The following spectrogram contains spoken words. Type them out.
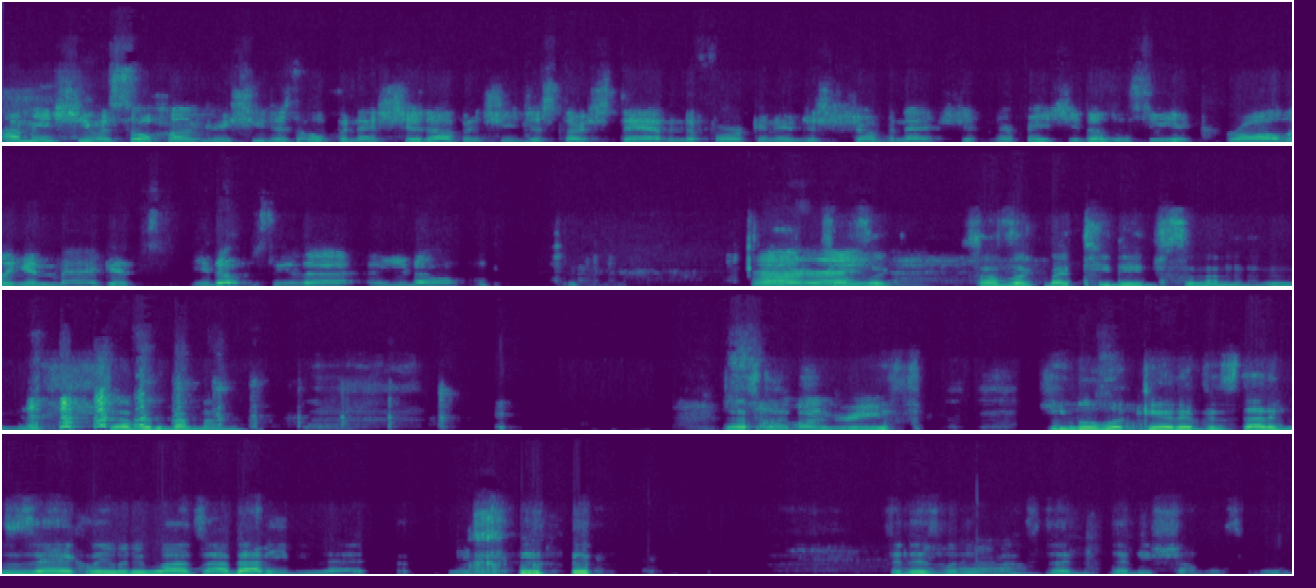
I mean, she was so hungry, she just opened that shit up and she just starts stabbing the fork in her, just shoving that shit in her face. She doesn't see it crawling in maggots. You don't see that. You don't. All right. Sounds like- Sounds like my teenage son. Shove it in my mouth. That's So not hungry. true. If he will look at it, if it's not exactly what he wants, I'm not eating that. if it is what he Oh. wants, then then he shovels it.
